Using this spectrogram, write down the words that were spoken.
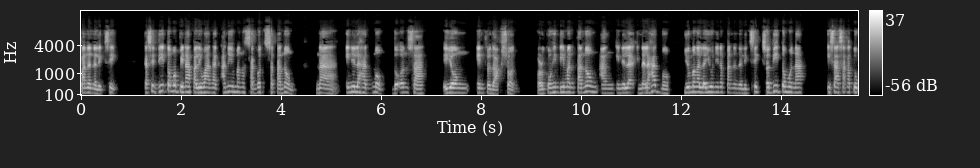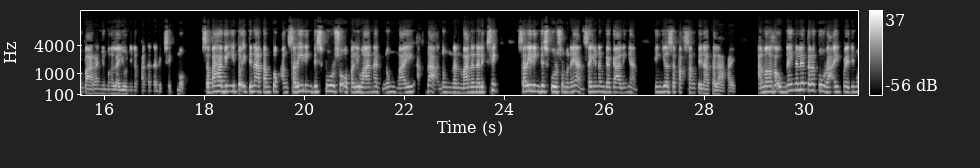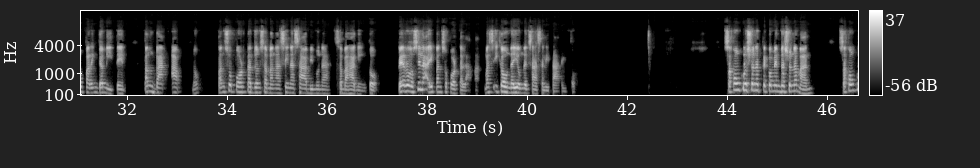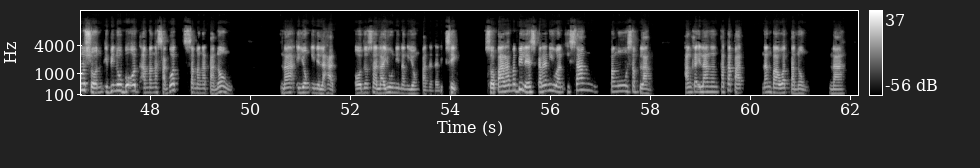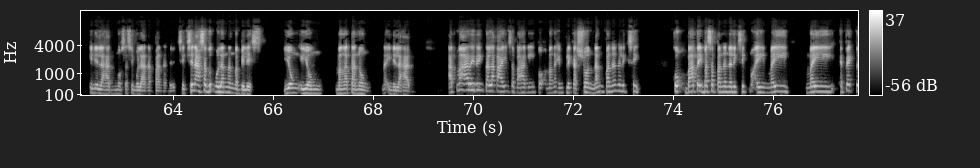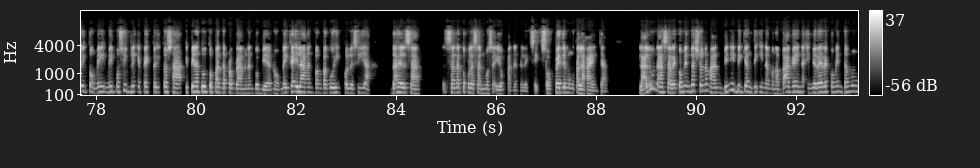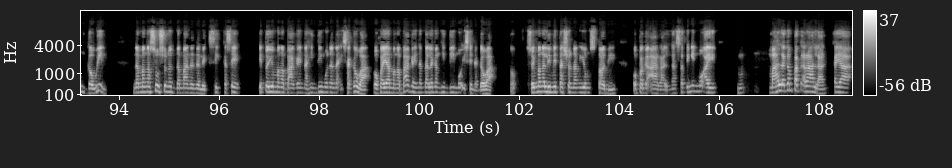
pananaliksik. Kasi dito mo pinapaliwanag ano yung mga sagot sa tanong na inilahad mo doon sa iyong introduction or kung hindi man tanong ang inila, inalahad mo, yung mga layunin ng pananaliksik. So dito mo na isa sa katuparan yung mga layunin ng pananaliksik mo. Sa bahaging ito, itinatampok ang sariling diskurso o paliwanag nung may akda, nung mananaliksik. Sariling diskurso mo na yan. Sa iyo nang gagaling yan. Hinggil sa paksang tinatalakay. Ang mga kaugnay na literatura ay pwede mo pa rin gamitin pang backup, no? pansuporta doon sa mga sinasabi mo na sa bahaging ito. Pero sila ay pansuporta lamang. Mas ikaw na yung nagsasalita rito. Sa konklusyon at rekomendasyon naman, sa konklusyon, ibinubuod ang mga sagot sa mga tanong na iyong inilahad o doon sa layunin ng iyong pananaliksik. So para mabilis, karaniwan isang pangungusap lang ang kailangang katapat ng bawat tanong na inilahad mo sa simula ng pananaliksik. Sinasagot mo lang ng mabilis yung iyong mga tanong na inilahad. At maaari ring talakayin sa bahaging ito ang mga implikasyon ng pananaliksik. Kung batay ba sa pananaliksik mo ay may may epekto ito, may may posibleng epekto ito sa ipinatutupad na programa ng gobyerno. May kailangan bang baguhing polisiya dahil sa sa natuklasan mo sa iyong pananaliksik. So pwede mong talakayin diyan. Lalo na sa rekomendasyon naman, binibigyang diin ng mga bagay na inirerekomenda mong gawin ng mga susunod na mananaliksik kasi ito yung mga bagay na hindi mo na naisagawa o kaya mga bagay na talagang hindi mo isinagawa. No? So yung mga limitasyon ng iyong study o pag-aaral na sa tingin mo ay mahalagang pag-aralan kaya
